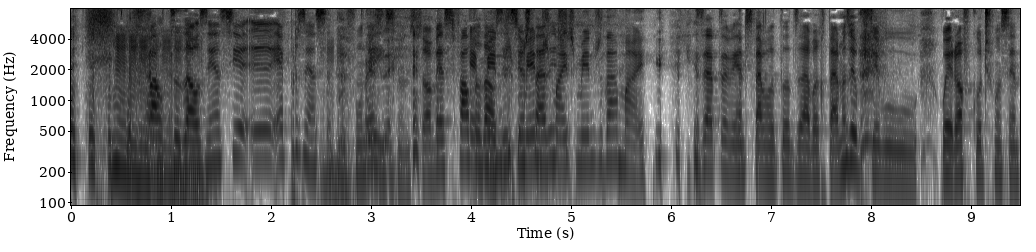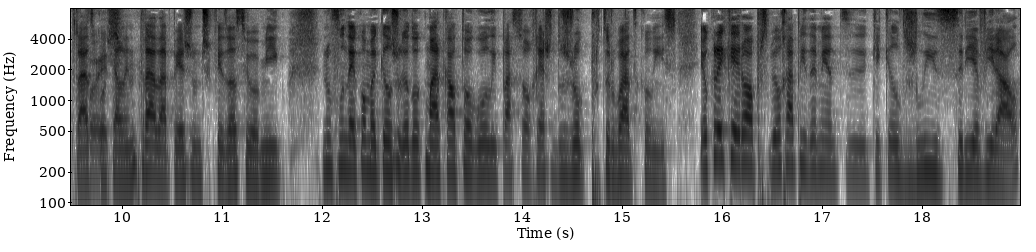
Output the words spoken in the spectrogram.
Falta de ausência eh, é presença, no fundo é Pois é. isso. Se houvesse falta É de menos, ausência, os menos estádios... mais menos dá mais. Exatamente, estavam todos a abarrotar. Mas eu percebo, o, o ficou desconcentrado com Pois. aquela entrada a pé juntos que fez ao seu amigo. No fundo, é como aquele jogador que marca autogol e passa o resto do jogo perturbado com isso. Eu creio que Eiro percebeu rapidamente que aquele deslize seria viral.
